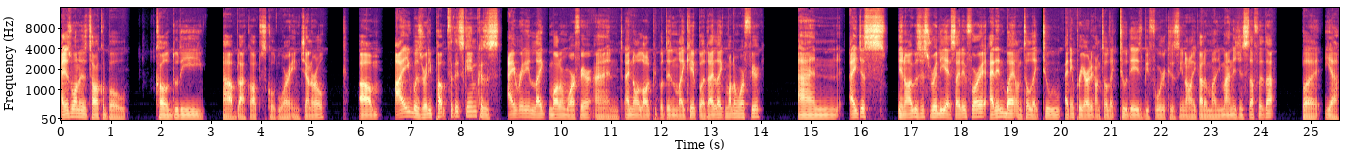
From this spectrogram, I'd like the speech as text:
I just wanted to talk about Call of Duty uh, Black Ops Cold War in general. Um, I was really pumped for this game because I really like Modern Warfare, and I know a lot of people didn't like it, but I like Modern Warfare, and I just you know I was just really excited for it. I didn't buy it until like two. I didn't pre-order it until like two days before because you know I got to money manage and stuff like that. But yeah,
